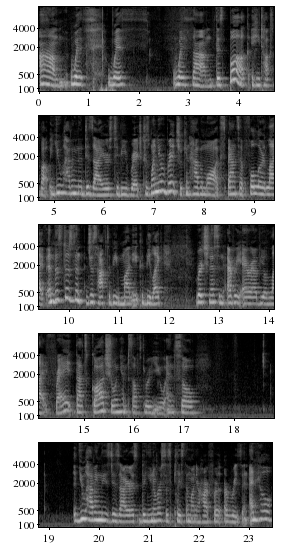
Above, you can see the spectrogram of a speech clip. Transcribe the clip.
um with with with um this book he talks about you having the desires to be rich. Because when you're rich you can have a more expansive fuller life. And this doesn't just have to be money. It could be like richness in every area of your life right? That's god showing himself through you. And so you having these desires the universe has placed them on your heart for a reason. And he'll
